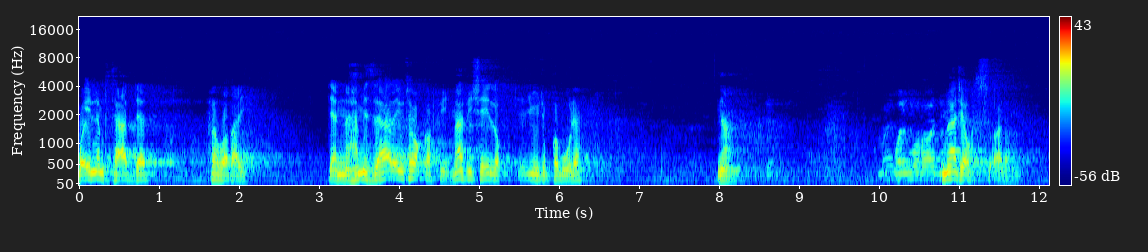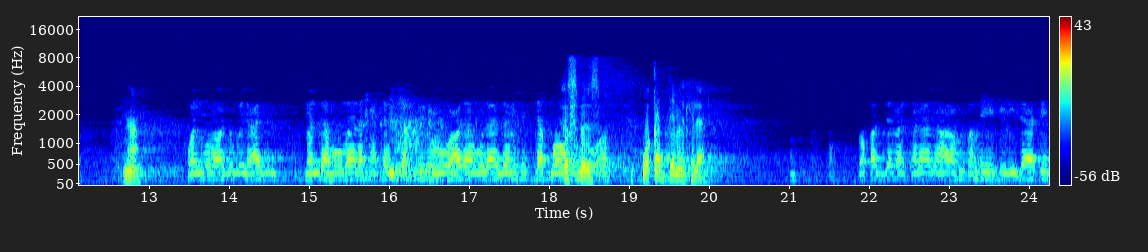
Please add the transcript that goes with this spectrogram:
وإن لم تتعدد فهو ضعيف. لأنها مثل هذا يتوقف فيه. ما في شيء يوجب قبوله. نعم. والمراد ما جاء وقت السؤال؟ نعم. والمراد بالعدل من له ملكة تحمله على ملازمة التقوى اصبر اصبر وقدم الكلام. وقدم الكلام على الصحيح لذاته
